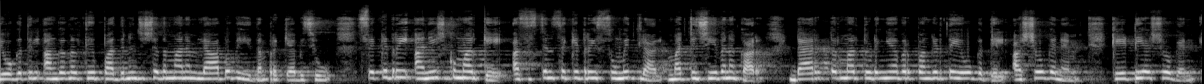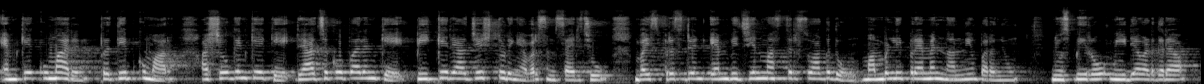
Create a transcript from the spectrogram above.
യോഗത്തിൽ അംഗങ്ങൾക്ക് പതിനഞ്ച് ശതമാനം ലാഭവിഹിതം പ്രഖ്യാപിച്ചു. Secretary Aneesh Kumar K assistant secretary Sumith Lal മറ്റ് ജീവനക്കാർ ഡയറക്ടർമാർ തുടങ്ങിയവർ പങ്കെടുത്ത യോഗത്തിൽ Ashokan M K T Ashokan M K Kumaran Pradeep Kumar Ashokan K K Rajagopalan K P K Rajesh തുടങ്ങിയവർ സംസാരിച്ചു. Vice president M Vijayan master സ്വാഗതവും മമ്പള്ളി പ്രേമൻ നന്ദിയും പറഞ്ഞു. News bureau media Vadakara.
